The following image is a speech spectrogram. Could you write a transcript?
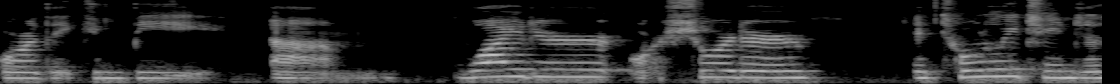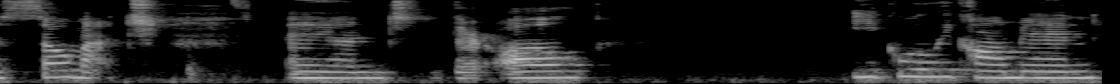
or they can be um, wider or shorter. It totally changes so much. And they're all equally common,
